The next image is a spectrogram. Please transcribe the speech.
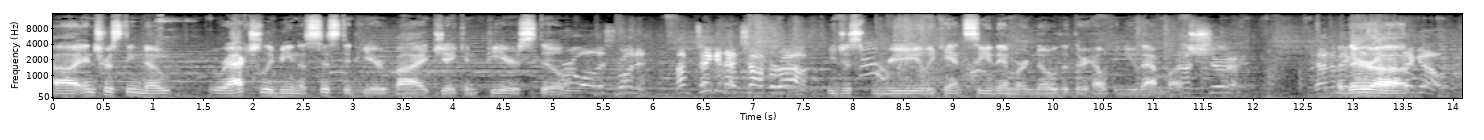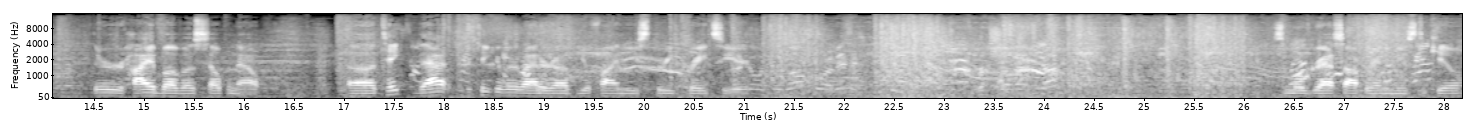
Uh, interesting note, we're actually being assisted here by Jake and Piers still. Through all this running, I'm taking that chopper out. You just really can't see them or know that they're helping you that Not much. sure. But they're, uh, as I go. They're high above us, helping out. Uh, take that particular ladder up, you'll find these three crates here. Going too well for him, is it? Looks so messed up. Some more grasshopper enemies to kill.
